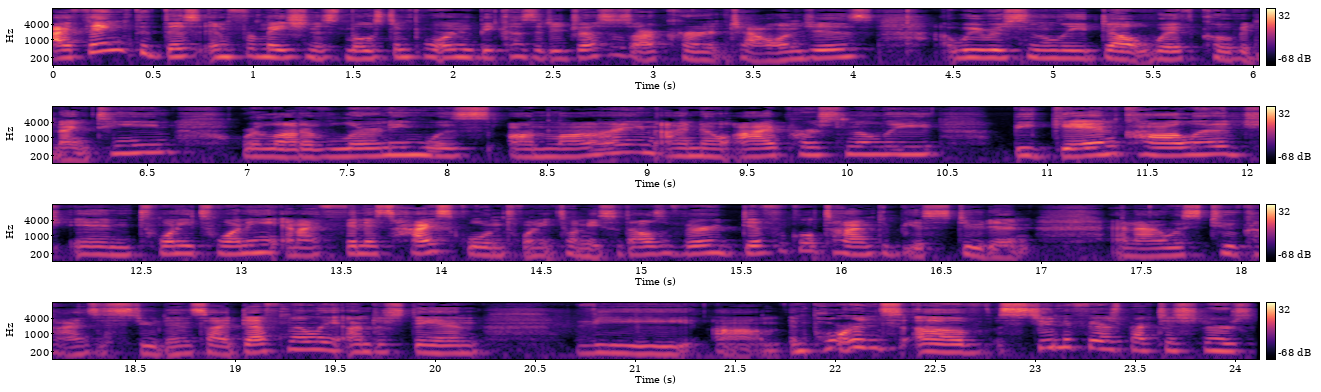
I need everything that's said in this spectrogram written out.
I think that this information is most important because it addresses our current challenges. We recently dealt with COVID-19 where a lot of learning was online. I know I personally began college in 2020 and I finished high school in 2020. So that was a very difficult time to be a student and I was two kinds of students. So I definitely understand the um, importance of student affairs practitioners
